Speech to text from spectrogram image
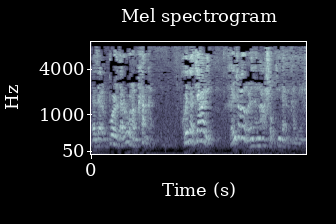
呃，在不是在路上看看。回到家里，很少有人拿手机在那看电视。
